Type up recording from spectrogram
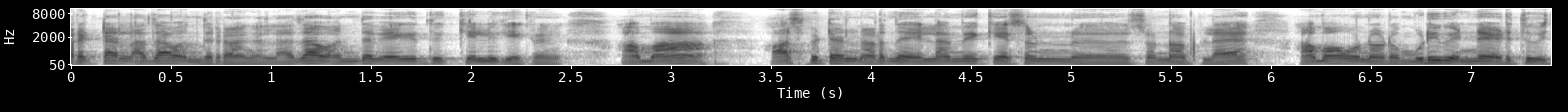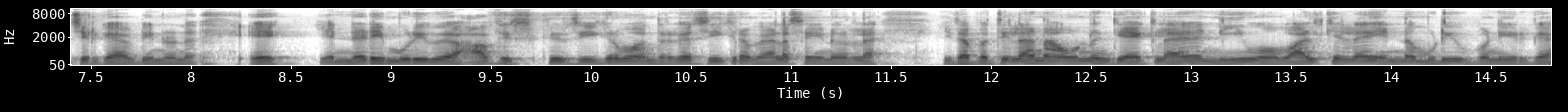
கரெக்டாக லதா வந்துடுறாங்க. லதா வந்த வேகத்துக்கு கேள்வி கேட்குறாங்க ஆமாம் ஹாஸ்பிட்டல் நடந்த எல்லாமே கேசன்னு சொன்னாப்புல ஆமாம் உன்னோட முடிவு என்ன எடுத்து வச்சுருக்க? அப்படின்னு ஏ என்னடி முடிவு? ஆஃபீஸுக்கு சீக்கிரமாக வந்திருக்க சீக்கிரம் வேலை செய்யணும்ல. இதை பற்றிலாம் நான் ஒன்றும் கேட்கல நீ உன் வாழ்க்கையில் என்ன முடிவு பண்ணியிருக்க?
